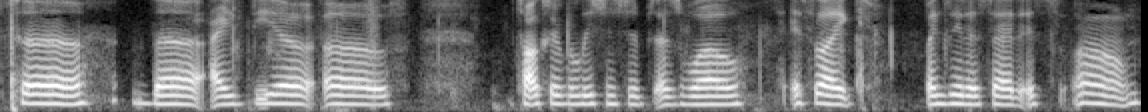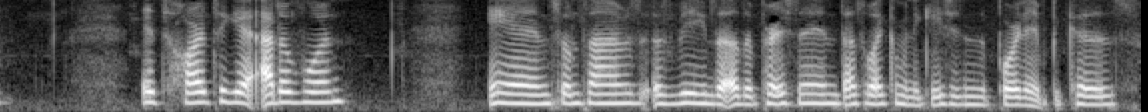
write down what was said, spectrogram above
to the idea of toxic relationships as well. It's like like Zayda said it's um it's hard to get out of one. And sometimes, as being the other person, that's why communication is important because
